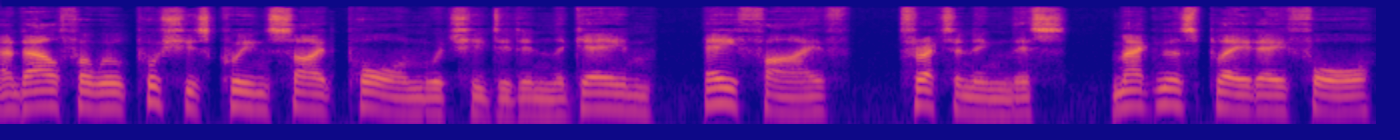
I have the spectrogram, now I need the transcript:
and Alpha will push his queenside pawn which he did in the game, a5, threatening this, Magnus played a4,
